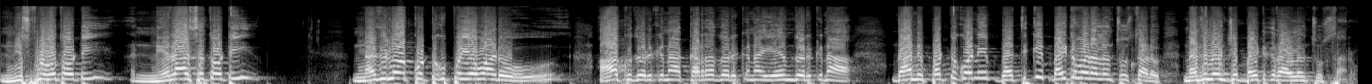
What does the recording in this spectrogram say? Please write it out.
నిస్పృహతోటి నిరాశతోటి నదిలో కొట్టుకుపోయేవాడు. ఆకు దొరికినా కర్ర దొరికినా ఏం దొరికినా దాన్ని పట్టుకొని బ్రతికి బయటపడాలని చూస్తాడు. నదిలోంచి బయటకు రావాలని చూస్తారు.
